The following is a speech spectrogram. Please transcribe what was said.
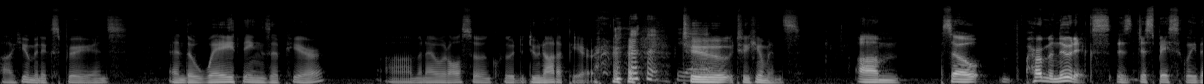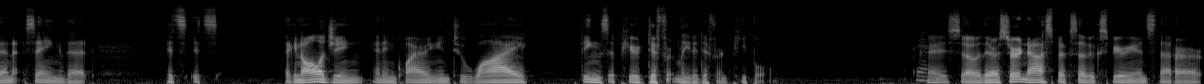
uh, human experience and the way things appear, um, and I would also include do not appear to to humans. Um, so hermeneutics is just basically then saying that it's it's acknowledging and inquiring into why things appear differently to different people. Okay, so there are certain aspects of experience that are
